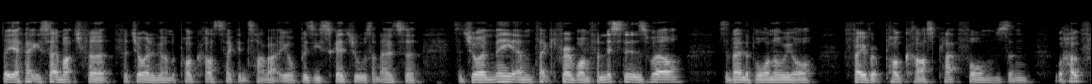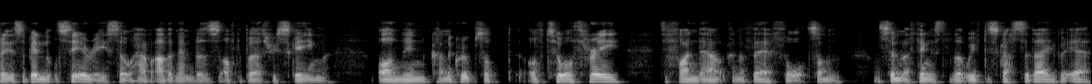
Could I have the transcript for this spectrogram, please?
but yeah, thank you so much for for joining me on the podcast, taking time out of your busy schedules. I know to to join me, and thank you for everyone for listening as well. It's available on all your favorite podcast platforms, and well, hopefully this will be a little series, so we'll have other members of the bursary scheme on in kind of groups of of two or three to find out kind of their thoughts on on similar things that we've discussed today. But yeah,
